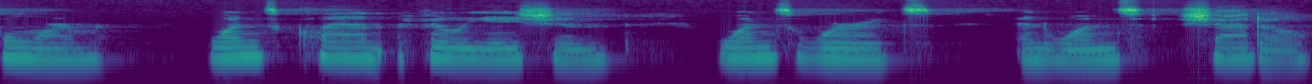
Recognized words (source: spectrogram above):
form, one's clan affiliation, one's words, and one's shadow.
